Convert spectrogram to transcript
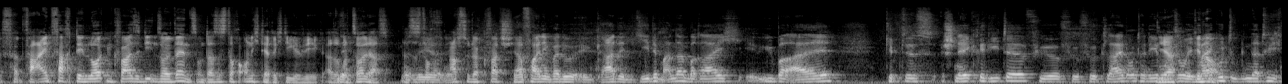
ver- vereinfacht den Leuten quasi die Insolvenz und das ist doch auch nicht der richtige Weg. Also Nee, was soll das? Das das ist doch absoluter Quatsch. Ja, vor allem, weil du äh, gerade in jedem anderen Bereich, äh, überall gibt es Schnellkredite für, für, für kleine Unternehmen Ja, und so. Ich genau. meine, gut, natürlich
